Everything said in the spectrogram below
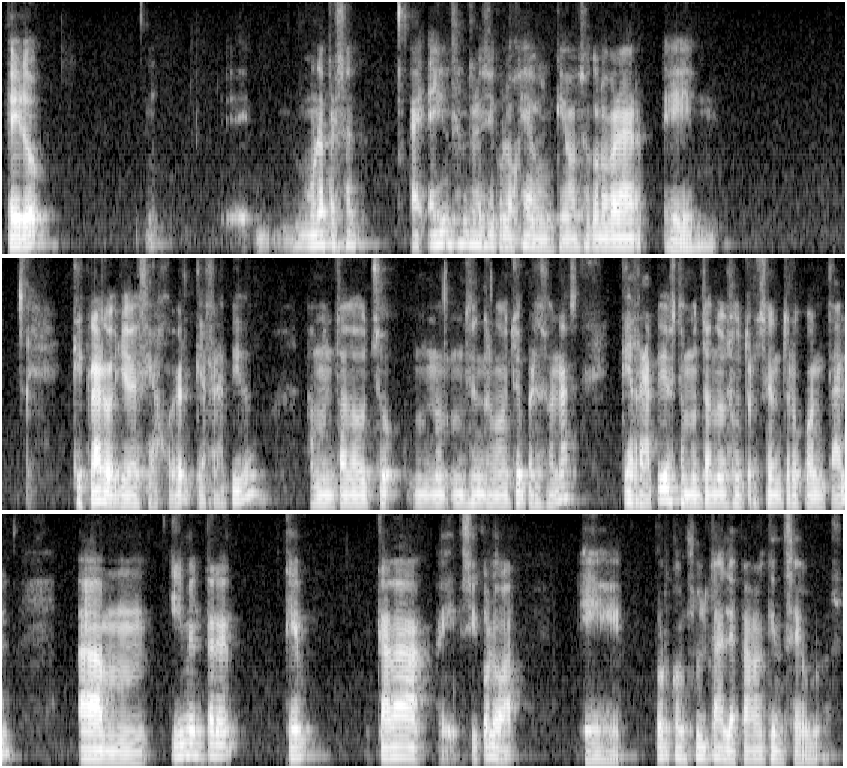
pero una persona. Hay un centro de psicología con el que vamos a colaborar. Eh, que claro, yo decía, joder, qué rápido. Ha montado ocho, un, centro con ocho personas. Qué rápido está montando su otro centro con tal. y me enteré que cada eh, psicóloga por consulta le paga 15 euros.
